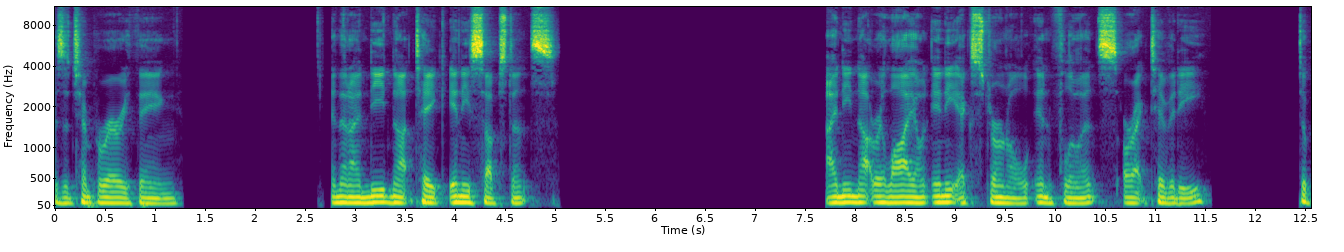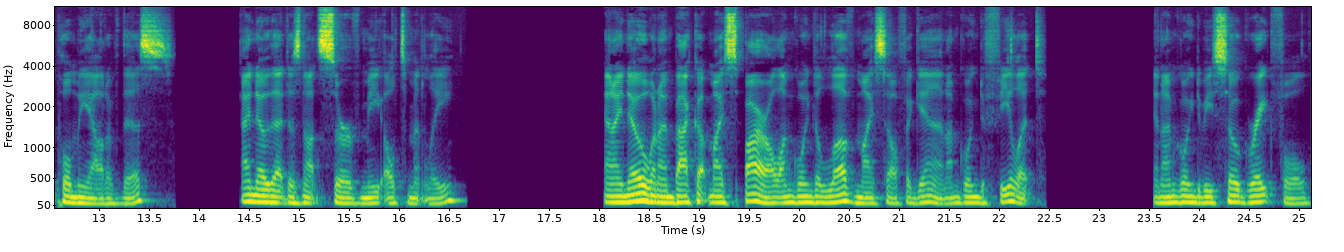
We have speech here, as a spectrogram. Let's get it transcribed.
is a temporary thing, and that I need not take any substance. I need not rely on any external influence or activity to pull me out of this. I know that does not serve me ultimately. And I know when I'm back up my spiral, I'm going to love myself again. I'm going to feel it. And I'm going to be so grateful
